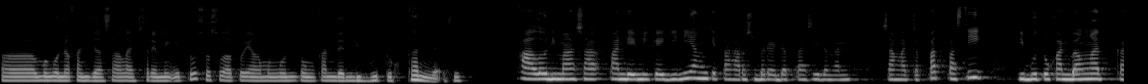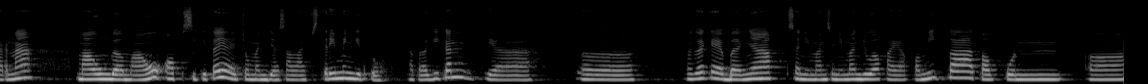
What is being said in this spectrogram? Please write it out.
eh, menggunakan jasa live streaming itu sesuatu yang menguntungkan dan dibutuhkan gak sih? kalau di masa pandemi kayak gini yang kita harus beradaptasi dengan sangat cepat pasti dibutuhkan banget karena mau nggak mau opsi kita ya cuman jasa live streaming gitu apalagi kan ya eh, maksudnya kayak banyak seniman-seniman juga kayak komika ataupun eh,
